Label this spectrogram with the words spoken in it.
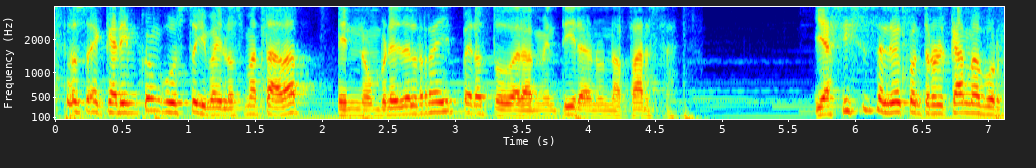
Entonces Ekarim con gusto iba y los mataba en nombre del rey, pero todo era mentira, era una farsa. Y así se salió de control Camabur.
